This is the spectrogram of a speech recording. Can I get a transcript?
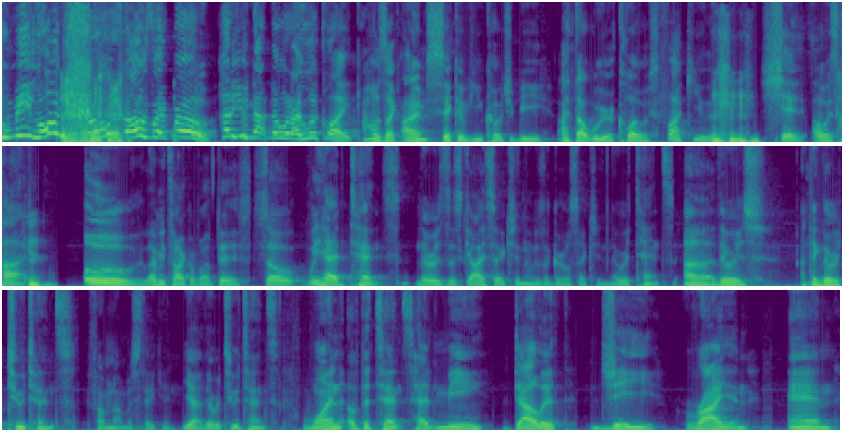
knew me long ago. I was like, bro, how do you not know what I look like? I was like, I am sick of you, Coach B. I thought we were close. Fuck you then. Shit, I was hot. Oh, let me talk about this. So we had tents. There was this guy section, there was a girl section. There were tents. Uh, there was, I think there were two tents, if I'm not mistaken. Yeah, there were two tents. One of the tents had me, Dalith, G, Ryan, and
